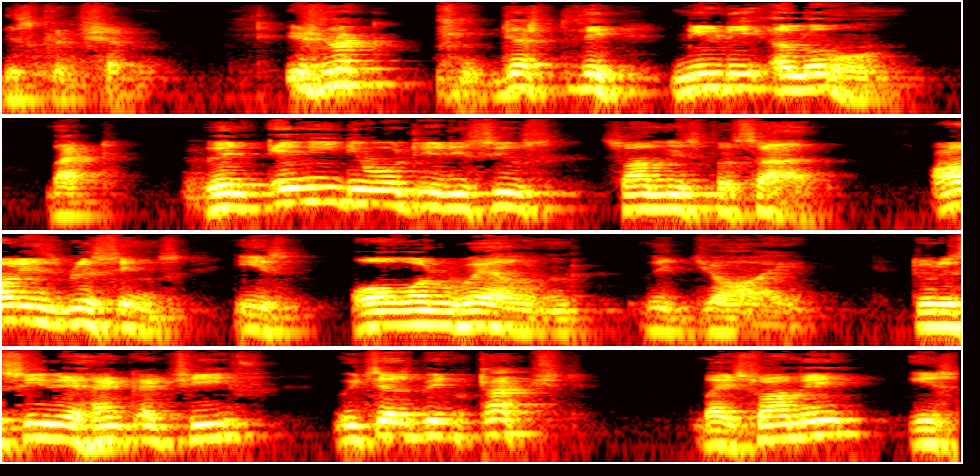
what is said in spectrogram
description. It's not just the needy alone, but when any devotee receives Swami's prasad or his blessings, is overwhelmed with joy. To receive a handkerchief which has been touched by Swami is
